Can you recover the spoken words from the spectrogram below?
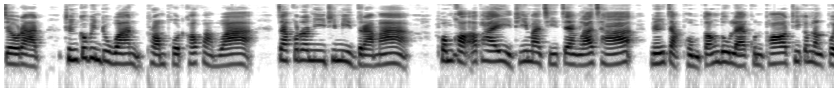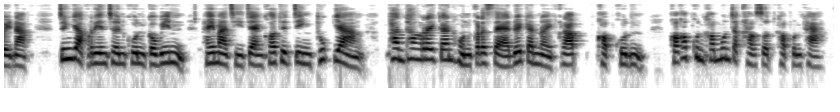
เจอราดถึงกวินดูวัน พร้อมโพสต์ข้อความว่า จากกรณีที่มีดราม่าผมขออภัยที่มาชี้แจงล่าช้า เนื่องจากผมต้องดูแลคุณพ่อที่กำลังป่วยหนัก จึงอยากเรียนเชิญคุณกวิน ให้มาชี้แจงข้อเท็จจริงทุกอย่างผ่านทางรายการหนกระแสด้วยกันหน่อยครับ ขอบคุณ ขอขอบคุณข้อมูลจากข่าวสดขอบคุณค่ะ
